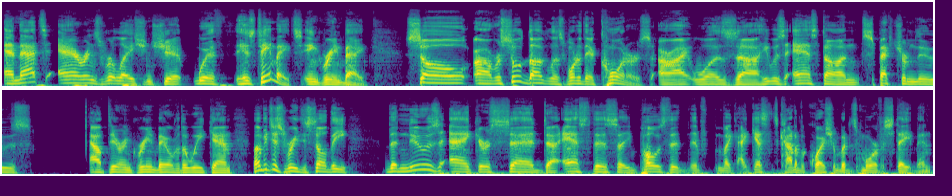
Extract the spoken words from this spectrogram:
And that's Aaron's relationship with his teammates in Green Bay. So uh, Rasul Douglas, one of their corners, all right, was uh, he was asked on Spectrum News out there in Green Bay over the weekend. Let me just read you. So the the news anchor said, uh, asked this, posed it, if, like, I guess it's kind of a question, but it's more of a statement.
